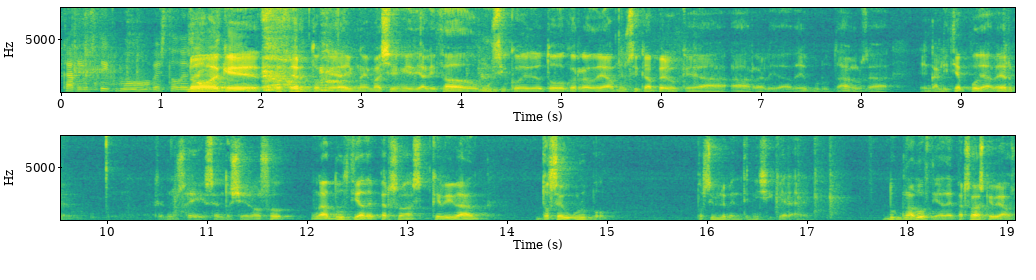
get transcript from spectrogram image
Carlos, ti como ves todo isto? No, é que é certo que hai unha imaxe idealizada do músico e de todo o que rodea a música, pero que a, a realidade é brutal. O sea, en Galicia pode haber, non sei, sendo xeroso, unha dúcia de persoas que vivan do seu grupo, posiblemente ni siquiera, eh? dunha dúcia de persoas que veamos.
